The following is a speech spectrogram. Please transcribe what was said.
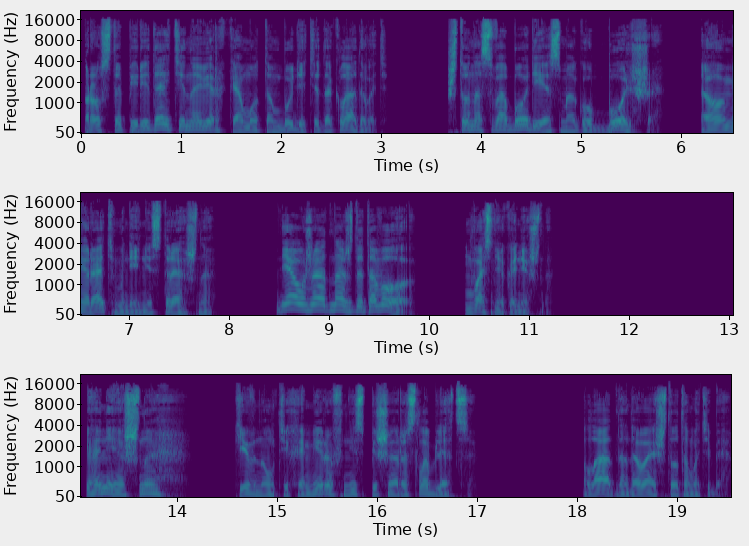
Просто передайте наверх, кому там будете докладывать, что на свободе я смогу больше, а умирать мне не страшно. Я уже однажды того, во сне, конечно. Конечно, Кивнул Тихомиров, не спеша расслабляться. «Ладно, давай, что там у тебя?»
